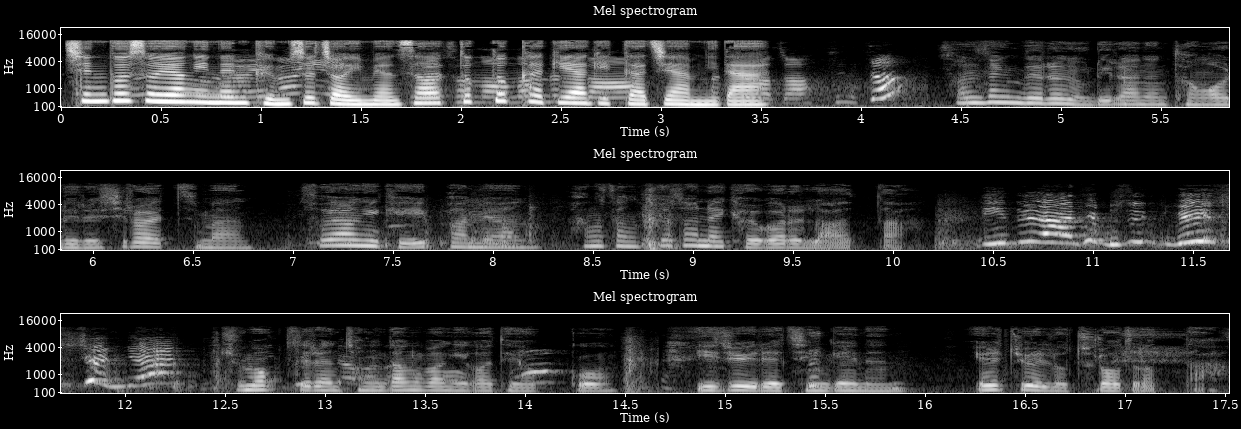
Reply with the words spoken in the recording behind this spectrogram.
친구 소영이는 금수저이면서 똑똑하게 하기까지 합니다. 진짜? 선생들은 우리라는 덩어리를 싫어했지만 소양이 개입하면 항상 최선의 결과를 낳았다. 니들한테 무슨 왜 수셨냐? 주먹질은 정당방위가 되었고 2주일의 징계는 일주일로 줄어들었다.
